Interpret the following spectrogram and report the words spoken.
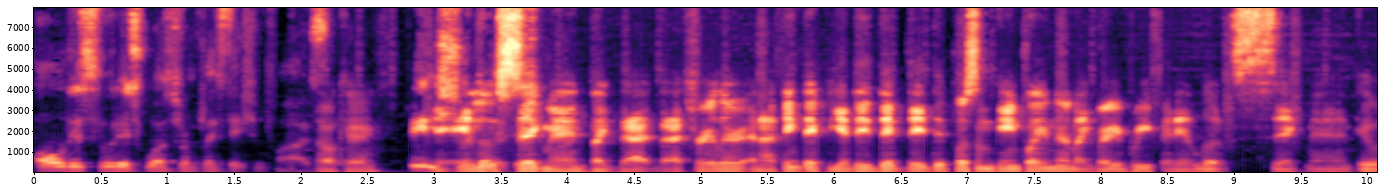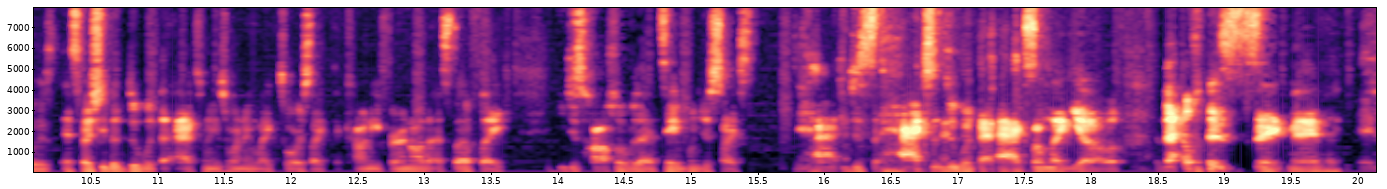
all this footage was from PlayStation Five. So Okay. It, sure it looks sick, man. Like that that trailer, and I think they yeah they they, they did put some gameplay in there, like very brief, and it looks sick, man. It was especially the dude with the axe when he's running like towards like the county fair and all that stuff. Like he just hops over that table and just like just hacks a dude with the axe. I'm like, yo, that was sick, man. It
